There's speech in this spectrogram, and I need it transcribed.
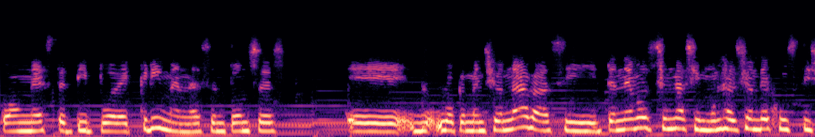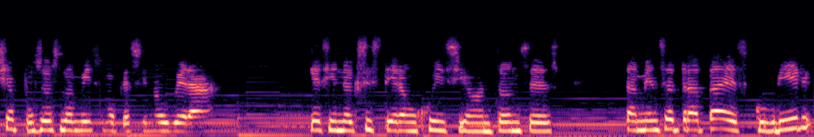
con este tipo de crímenes. Entonces, eh, lo, que mencionaba, si tenemos una simulación de justicia, pues es lo mismo que si no hubiera, que si no existiera un juicio. Entonces, también se trata de descubrir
